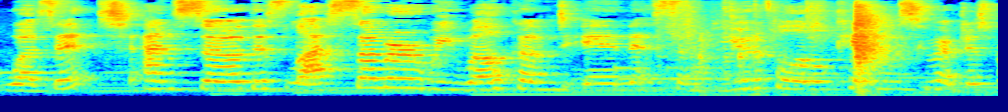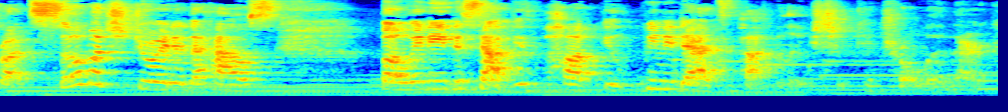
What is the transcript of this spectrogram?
wasn't. And so this last summer, we welcomed in some beautiful little kittens who have just brought so much joy to the house but we need to stop the popul- we need to add some population control in there.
